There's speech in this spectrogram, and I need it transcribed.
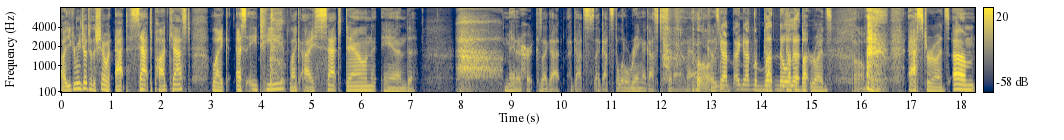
Uh, you can reach out to the show at, at Sat Podcast, like S A T, like I sat down and man, it hurt because I got I got I got the little ring I got to sit on now. Oh, I got I got the got, butt got the butt roids Oh, asteroids. Um,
